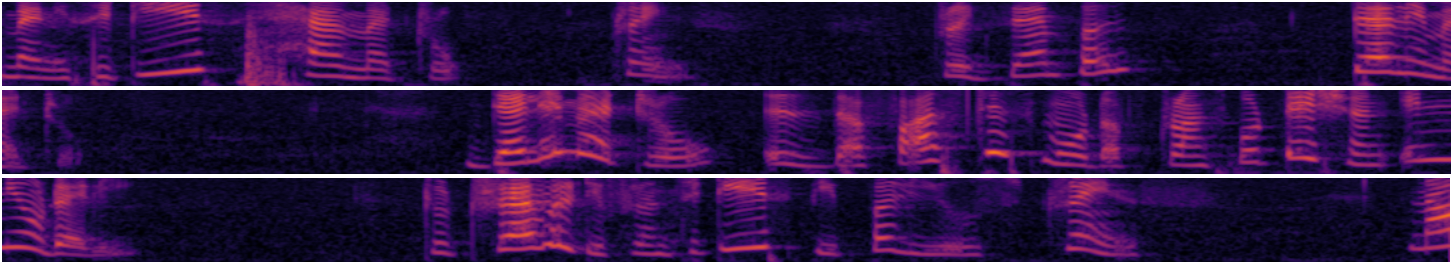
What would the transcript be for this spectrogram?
Many cities have metro trains. For example, Delhi Metro. Delhi Metro is the fastest mode of transportation in New Delhi. To travel different cities, people use trains. Now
